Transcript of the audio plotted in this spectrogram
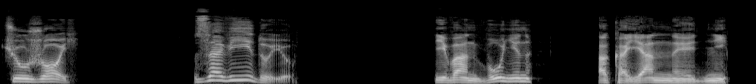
чужой. Завидую. Иван Бунин «Окаянные дни».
